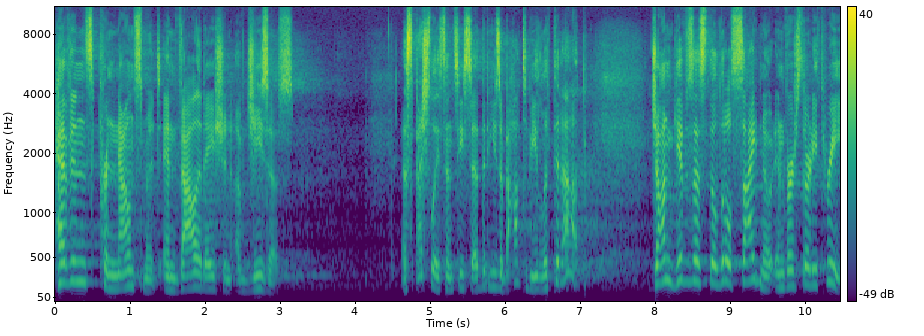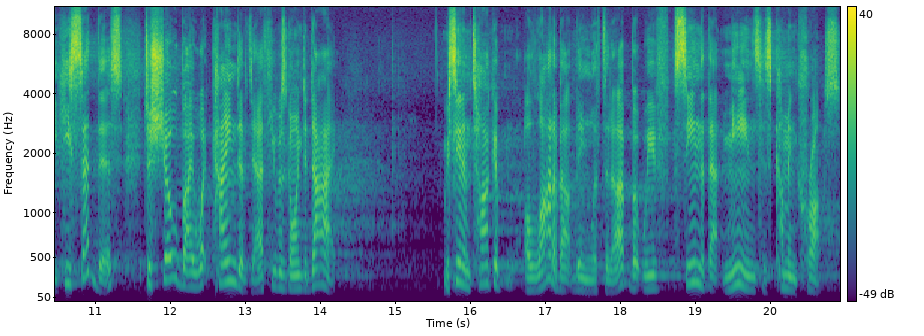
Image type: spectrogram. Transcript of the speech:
heaven's pronouncement and validation of Jesus especially since he said that he's about to be lifted up. John gives us the little side note in verse 33. He said this to show by what kind of death he was going to die. We've seen him talk a lot about being lifted up, but we've seen that that means his coming cross,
